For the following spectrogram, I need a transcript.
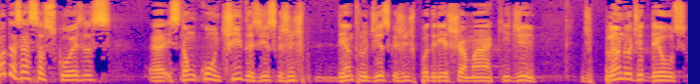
Todas essas coisas é, estão contidas disso que a gente, dentro disso que a gente poderia chamar aqui de, de plano de Deus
